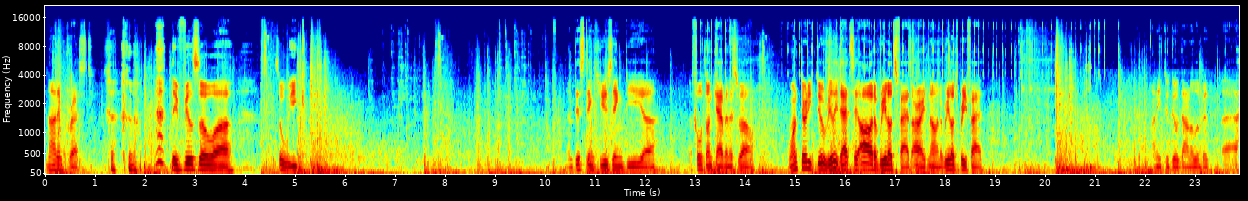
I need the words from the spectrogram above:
Not impressed. they feel so uh, so weak. And this thing's using the, uh, photon cabin as well. 132, really? That's it? Oh, the reload's fast. Alright, no, the reload's pretty fast. I need to go down a little bit. Uh,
